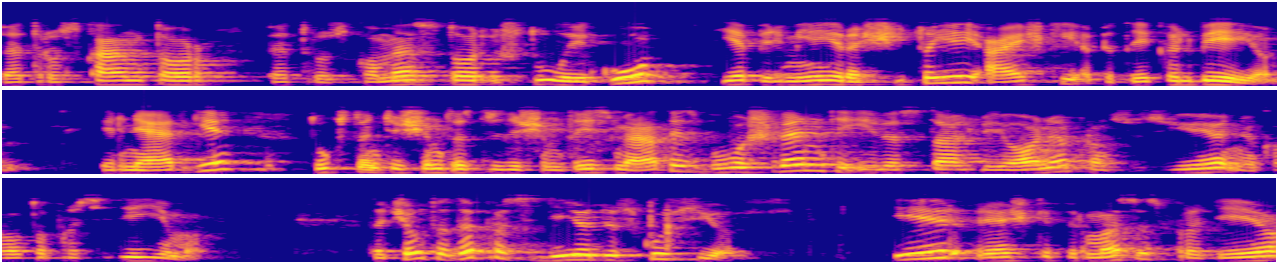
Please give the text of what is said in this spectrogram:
Petrus Kantor, Petrus Komestor iš tų laikų tie pirmieji rašytojai aiškiai apie tai kalbėjo. Ir netgi 1130 metais buvo šventė įvesta Lyonė, Prancūzijoje, nekalto prasidėjimo. Tačiau tada prasidėjo diskusijos. Ir, reiškia, pirmasis pradėjo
